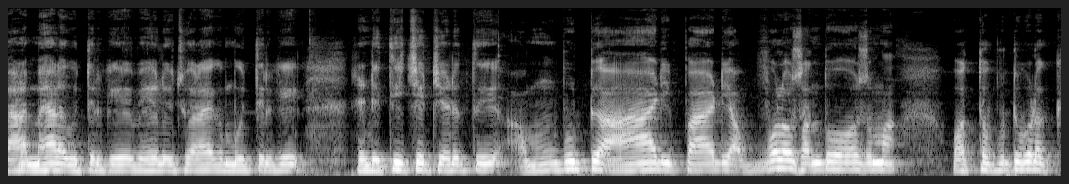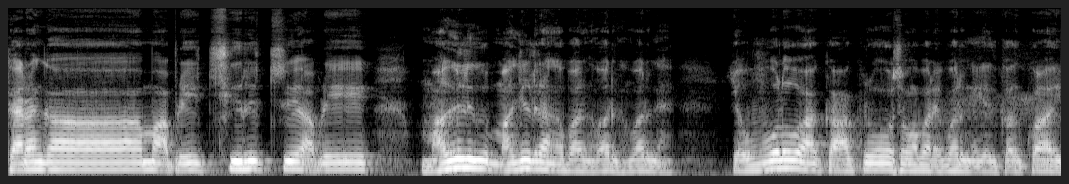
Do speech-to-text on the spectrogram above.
மேலே மேலே குத்திருக்கு வேலு சுவரகம் குத்திருக்கு. ரெண்டு தீச்சட்டி எடுத்து அம்புட்டு ஆடி பாடி அவ்வளோ சந்தோஷமாக ஒத்த புட்டு கூட கிறங்காமல் அப்படியே சிரித்து அப்படியே மகிழ் மகிழ்கிறாங்க பாருங்கள் பாருங்கள் பாருங்கள் எவ்வளோ ஆக்க ஆக்ரோஷமாக பாரு பாருங்கள் எதுக்கு அது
